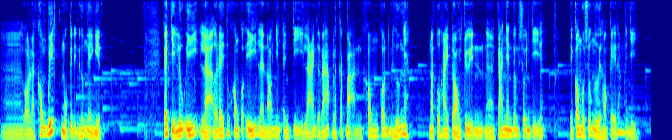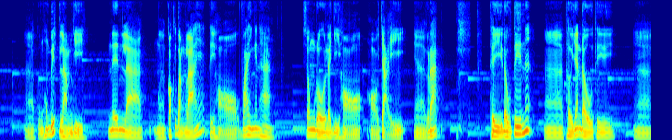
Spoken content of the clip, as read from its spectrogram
à, gọi là không biết một cái định hướng nghề nghiệp. Các chị lưu ý là ở đây tôi không có ý là nói những anh chị lái grab là các bạn không có định hướng nha. Mà tôi hay trò chuyện à, cá nhân với một số anh chị á. Thì có một số người họ kể rằng là gì? À, cũng không biết làm gì. Nên là à, có cái bằng lái á, thì họ vay ngân hàng. Xong rồi là gì? Họ họ chạy à, grab. Thì đầu tiên á à, thời gian đầu thì à,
